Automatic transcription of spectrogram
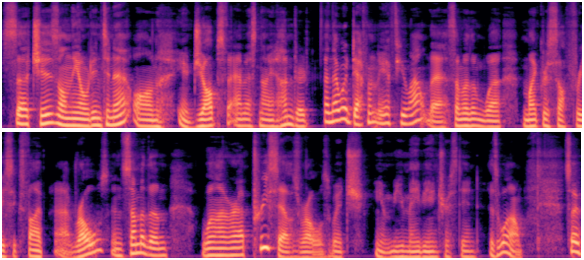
searches on the old internet on you know jobs for MS900, and there were definitely a few out there. Some of them were Microsoft 365 uh, roles, and some of them were uh, pre-sales roles, which you know you may be interested in as well. So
